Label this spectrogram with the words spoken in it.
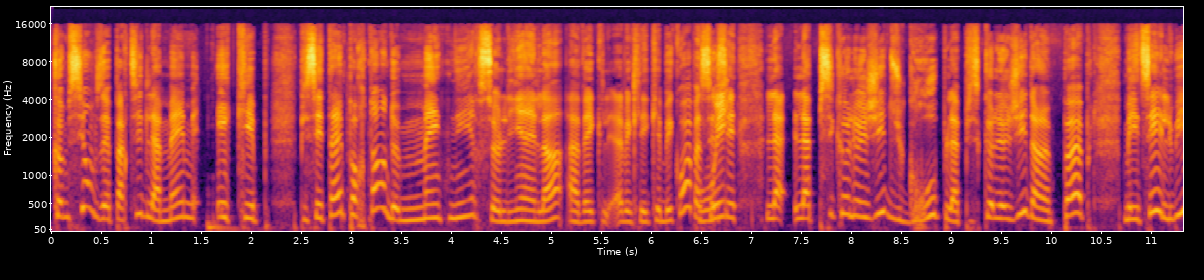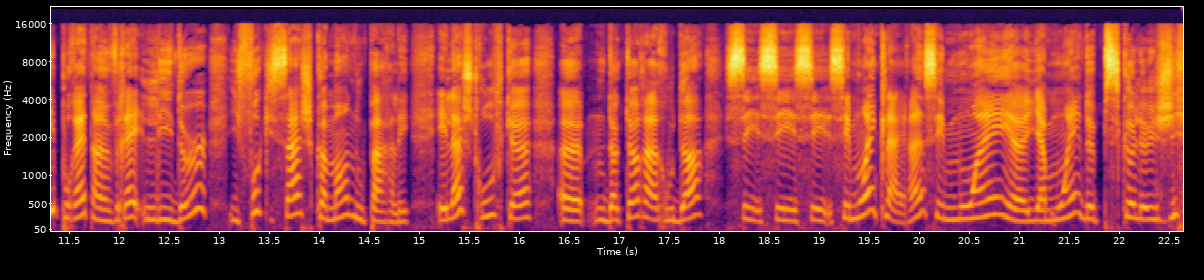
comme si on faisait partie de la même équipe. Puis c'est important de maintenir ce lien-là avec, avec les Québécois parce que c'est la, la, psychologie du groupe, la psychologie d'un peuple. Mais tu sais, lui, pour être un vrai leader, il faut qu'il sache comment nous parler. Et là, je trouve que euh, Dr Arruda, c'est c'est moins clair, hein? c'est moins, euh, il y a moins de psychologie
